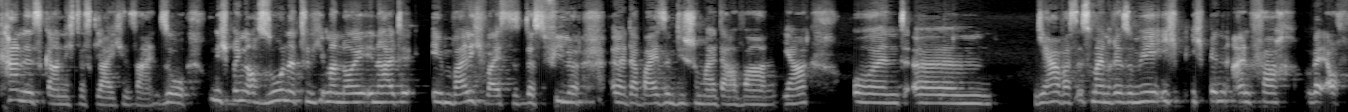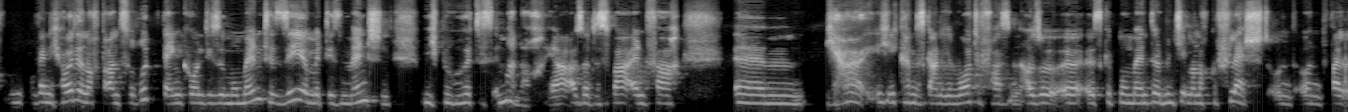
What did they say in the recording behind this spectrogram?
kann es gar nicht das Gleiche sein. So, und ich bringe auch so natürlich immer neue Inhalte, eben weil ich weiß, dass, dass viele äh, dabei sind, die schon mal da waren, ja, und ähm, ja, was ist mein Resümee? Ich, ich bin einfach, auch wenn ich heute noch dran zurückdenke und diese Momente sehe mit diesen Menschen, mich berührt es immer noch. Ja, also das war einfach, ähm, ja, ich, ich kann das gar nicht in Worte fassen. Also äh, es gibt Momente, da bin ich immer noch geflasht und, und weil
